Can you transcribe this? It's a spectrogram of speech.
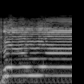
Cauã!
